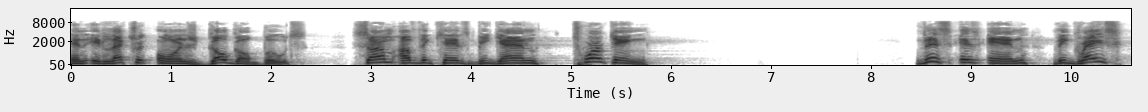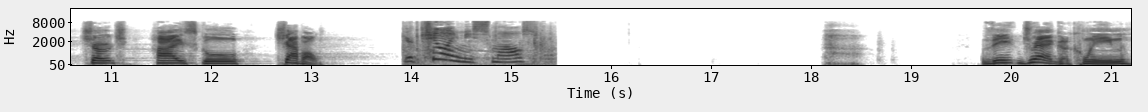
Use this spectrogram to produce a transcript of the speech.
in electric orange go-go boots, some of the kids began twerking. This is in the Grace Church High School chapel. You're killing me, Smalls. The drag queen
